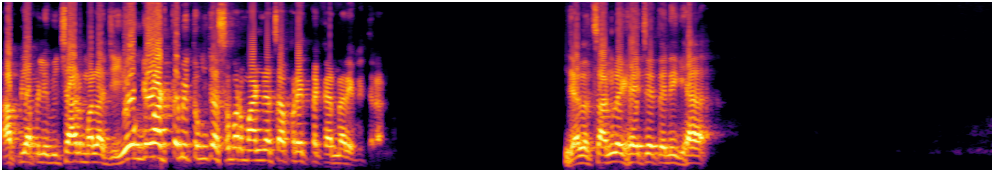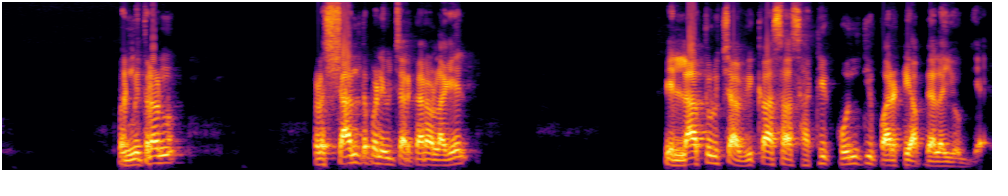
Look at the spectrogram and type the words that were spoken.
आपले आपले विचार मला जे योग्य वाटतं मी तुमच्यासमोर मांडण्याचा प्रयत्न करणार आहे मित्रांनो. ज्याला चांगलं घ्यायचंय त्यांनी घ्या. पण मित्रांनो थोडा शांतपणे विचार करावा लागेल. की लातूरच्या विकासासाठी कोणती पार्टी आपल्याला योग्य आहे?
